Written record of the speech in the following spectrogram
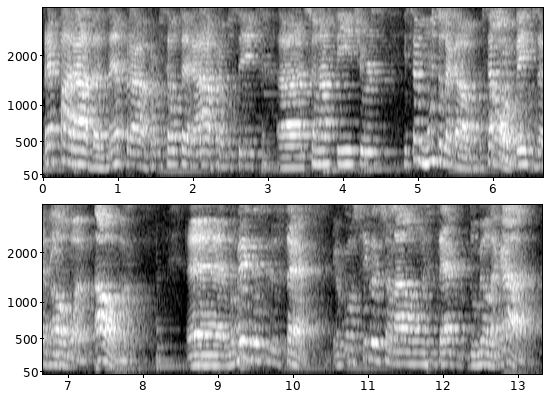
preparadas, né? Para você alterar, para você uh, adicionar features. Isso é muito legal. Você aproveita os eventos. Álvaro, Álvaro é, no meio desses steps, eu consigo adicionar um step do meu legado?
